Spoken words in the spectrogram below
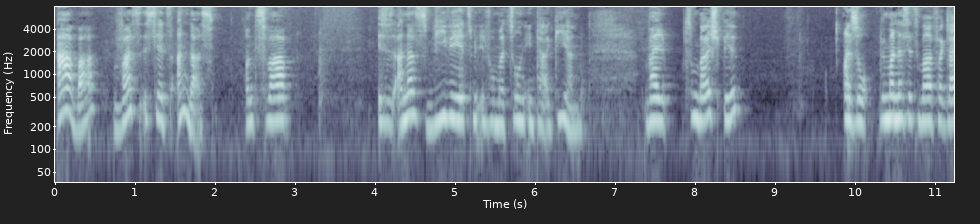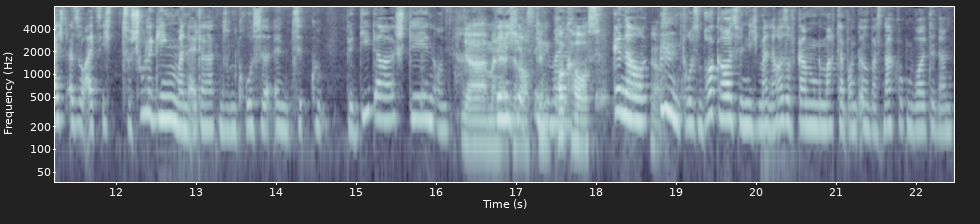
Aber was ist jetzt anders? Und zwar ist es anders, wie wir jetzt mit Informationen interagieren. Weil zum Beispiel, also wenn man das jetzt mal vergleicht, also als ich zur Schule ging, meine Eltern hatten so eine große Enzyklopädie da stehen und Ja, meine wenn ich jetzt auch, den meine- Brockhaus. Genau, großen Brockhaus, wenn ich meine Hausaufgaben gemacht habe und irgendwas nachgucken wollte, dann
